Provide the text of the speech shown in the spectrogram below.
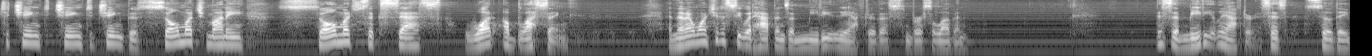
Cha-ching, cha-ching, cha-ching. There's so much money, so much success. What a blessing. And then I want you to see what happens immediately after this in verse 11. This is immediately after. It says, So they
